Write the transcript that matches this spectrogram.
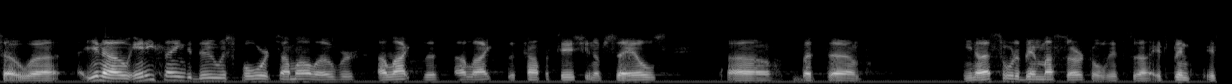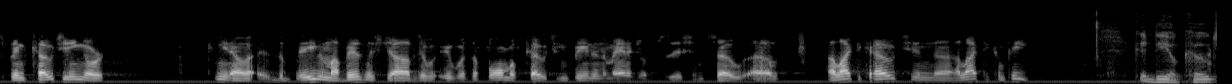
So uh, you know, anything to do with sports, I'm all over. I like the I like the competition of sales, uh, but um, you know that's sort of been my circle. It's uh, it's been it's been coaching or you know, the, even my business jobs, it, it was a form of coaching, being in a management position. So, um, I like to coach and uh, I like to compete. Good deal, Coach.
